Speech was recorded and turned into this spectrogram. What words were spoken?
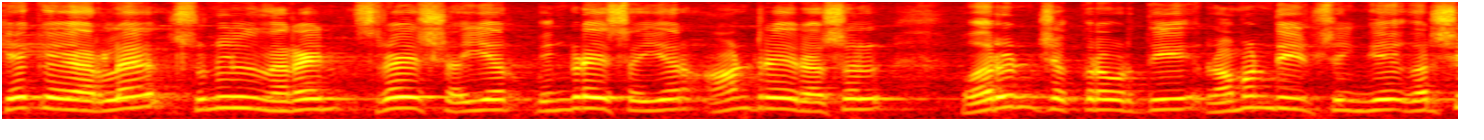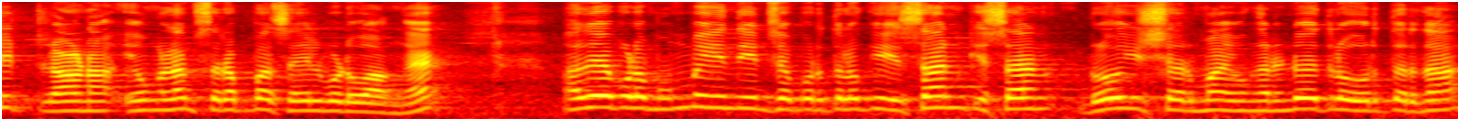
கேகேஆரில் சுனில் நரேன் சுரேஷ் ஐயர் வெங்கடேஷ் ஐயர் ஆண்ட்ரே ரசல் வருண் சக்கரவர்த்தி ரமன்தீப் சிங்கு ஹர்ஷித் ராணா இவங்கெல்லாம் சிறப்பாக செயல்படுவாங்க. அதே போல் மும்பை இந்தியன்ஸை பொறுத்தளவுக்கு இசான் கிசான் ரோஹித் சர்மா இவங்க ரெண்டு விதத்தில் ஒருத்தர் தான்.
